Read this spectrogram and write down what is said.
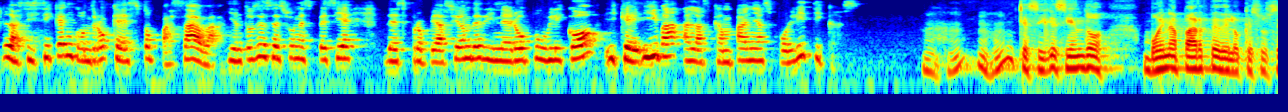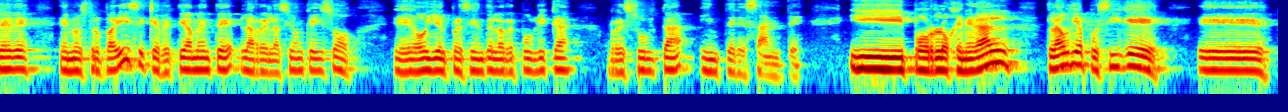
la CICIC encontró que esto pasaba y entonces es una especie de expropiación de dinero público y que iba a las campañas políticas. que sigue siendo buena parte de lo que sucede en nuestro país y que efectivamente la relación que hizo eh, hoy el presidente de la República resulta interesante. Y por lo general, Claudia, pues sigue eh,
